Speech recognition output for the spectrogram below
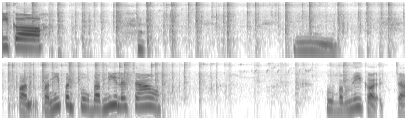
ดีกอนี่ตอนตอนนี้เป็นปลูกแบบนี้แล้วเจ้า ปลูกแบบนี้ก็จะ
